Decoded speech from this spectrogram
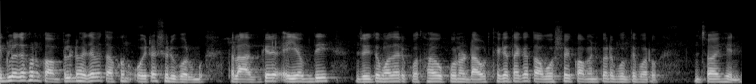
এগুলো যখন কমপ্লিট হয়ে যাবে তখন ওইটা শুরু করব। তাহলে আজকের এই অবধি যদি তোমাদের কোথাও কোনো ডাউট থেকে থাকে তো অবশ্যই কমেন্ট করে বলতে পারো। জয় হিন্দ।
